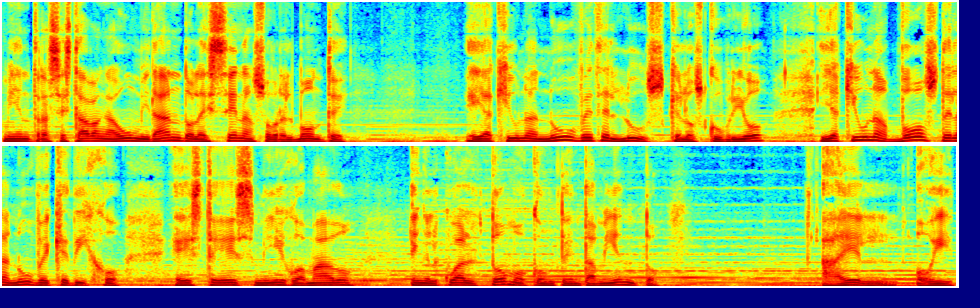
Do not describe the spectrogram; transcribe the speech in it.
Mientras estaban aún mirando la escena sobre el monte, He aquí una nube de luz que los cubrió, y aquí una voz de la nube que dijo, Este es mi Hijo amado, en el cual tomo contentamiento. A él oíd.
